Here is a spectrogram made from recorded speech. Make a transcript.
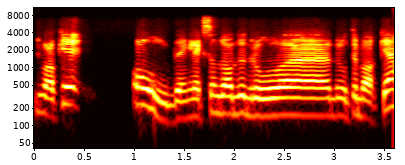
du var ikke olding liksom, da du dro, dro tilbake.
